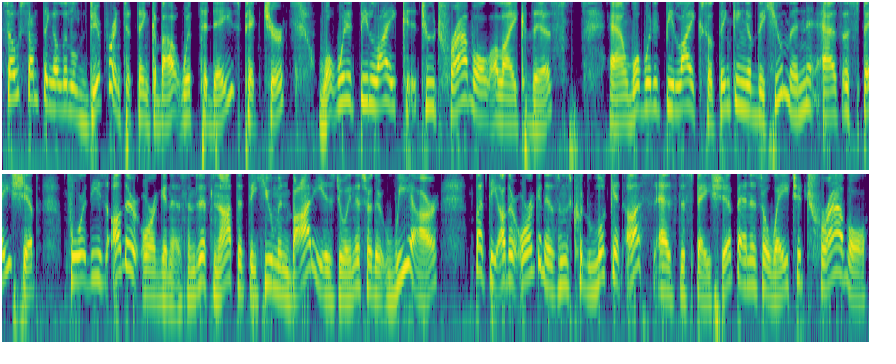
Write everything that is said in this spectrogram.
So, something a little different to think about with today's picture. What would it be like to travel like this? And what would it be like? So, thinking of the human as a spaceship for these other organisms. It's not that the human body is doing this or that we are, but the other organisms could look at us as the spaceship and as a way to travel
